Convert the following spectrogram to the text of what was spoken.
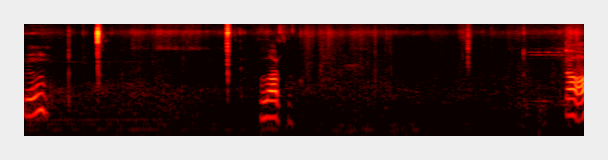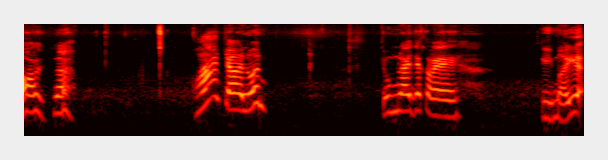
Ừ. ngọt. Trời ơi, nè. Quá trời luôn. Chung đây chắc là kỳ mấy ạ.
